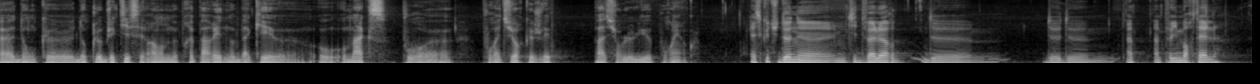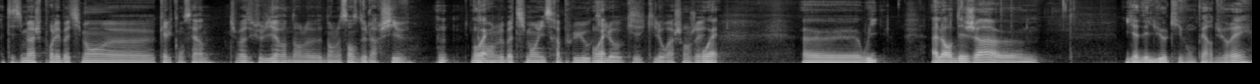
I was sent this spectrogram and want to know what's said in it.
Euh, donc, euh, donc l'objectif, c'est vraiment de me préparer, de me baquer au, max pour, pour être sûr que je vais pas sur le lieu pour rien. Est-ce que tu donnes une petite valeur de, de, un, peu immortelle à tes images pour les bâtiments qu'elles concernent? Tu vois ce que je veux dire dans le, dans le sens de l'archive? Ouais. Quand le bâtiment il sera plus ou qu'il Ouais. aura changé Ouais. Euh, oui. Alors déjà, euh, il y a des lieux qui vont perdurer,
